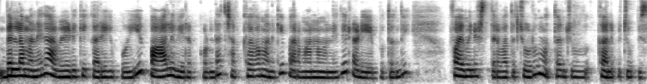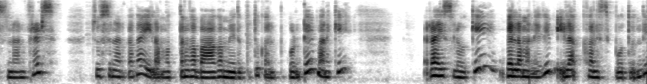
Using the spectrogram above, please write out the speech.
బెల్లం అనేది ఆ వేడికి కరిగిపోయి పాలు విరగకుండా చక్కగా మనకి పరమాన్నం అనేది రెడీ అయిపోతుంది. ఫైవ్ మినిట్స్ తర్వాత చూడు మొత్తం చూ కలిపి చూపిస్తున్నాను ఫ్రెండ్స్. చూస్తున్నారు కదా ఇలా మొత్తంగా బాగా మెదుపుతూ కలుపుకుంటే మనకి రైస్లోకి బెల్లం అనేది ఇలా కలిసిపోతుంది.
